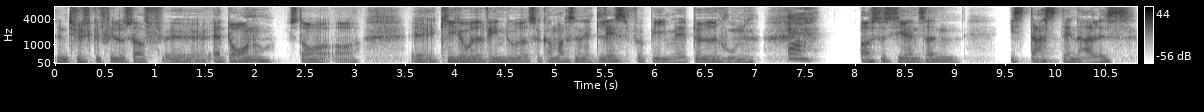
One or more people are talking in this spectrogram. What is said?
den tyske filosof øh, Adorno står og øh, kigger ud af vinduet, og så kommer der sådan et læs forbi med døde hunde. Ja. Og så siger han sådan, is das denn alles?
